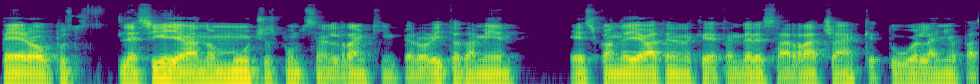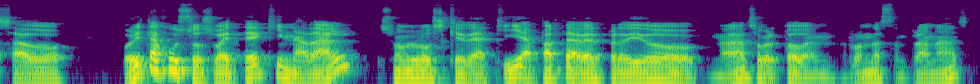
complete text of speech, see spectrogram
pero pues le sigue llevando muchos puntos en el ranking, pero ahorita también es cuando ella va a tener que defender esa racha que tuvo el año pasado. Ahorita justo Swiatek y Nadal son los que de aquí, aparte de haber perdido Nadal sobre todo en rondas tempranas,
